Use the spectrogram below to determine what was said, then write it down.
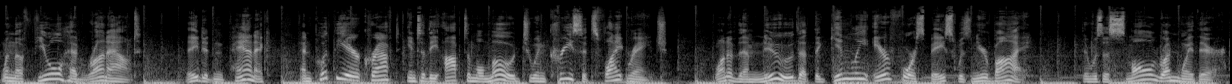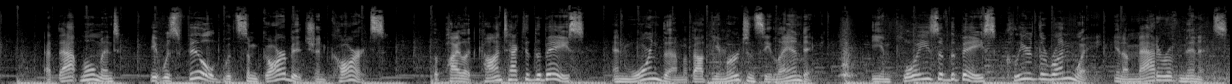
when the fuel had run out. They didn't panic and put the aircraft into the optimal mode to increase its flight range. One of them knew that the Gimli Air Force Base was nearby. There was a small runway there. At that moment, it was filled with some garbage and carts. The pilot contacted the base and warned them about the emergency landing. The employees of the base cleared the runway in a matter of minutes.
